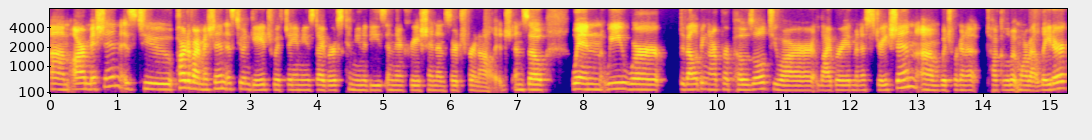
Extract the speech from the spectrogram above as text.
um, our mission is to, part of our mission is to engage with JMU's diverse communities in their creation and search for knowledge. And so when we were developing our proposal to our library administration, um, which we're going to talk a little bit more about later,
